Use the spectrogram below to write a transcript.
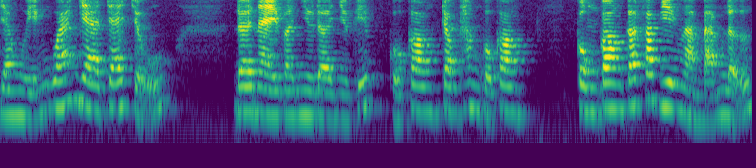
và nguyện quán gia trái chủ. Đời này và nhiều đời nhiều kiếp của con trong thân của con. Cùng con kết pháp duyên làm bạn lữ.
